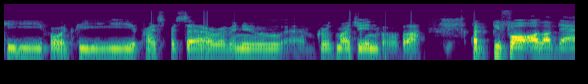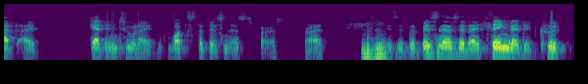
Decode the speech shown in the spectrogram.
PE, forward PE, price per sale, revenue, um, growth margin, blah blah blah. But before all of that, I get into like what's the business first, right? hmm Is it the business that I think that it could like you know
